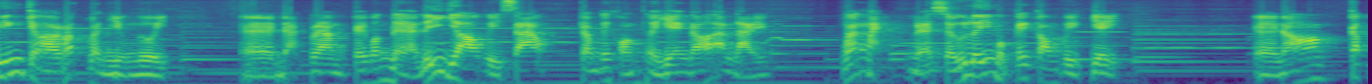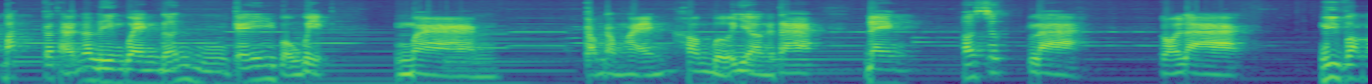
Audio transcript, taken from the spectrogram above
khiến cho rất là nhiều người ờ, đặt ra một cái vấn đề lý do vì sao trong cái khoảng thời gian đó anh lại vắng mặt để xử lý một cái công việc gì. Ờ, nó cấp bách, có thể nó liên quan đến cái vụ việc mà cộng đồng mạng hôm bữa giờ người ta đang hết sức là gọi là nghi vấn.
